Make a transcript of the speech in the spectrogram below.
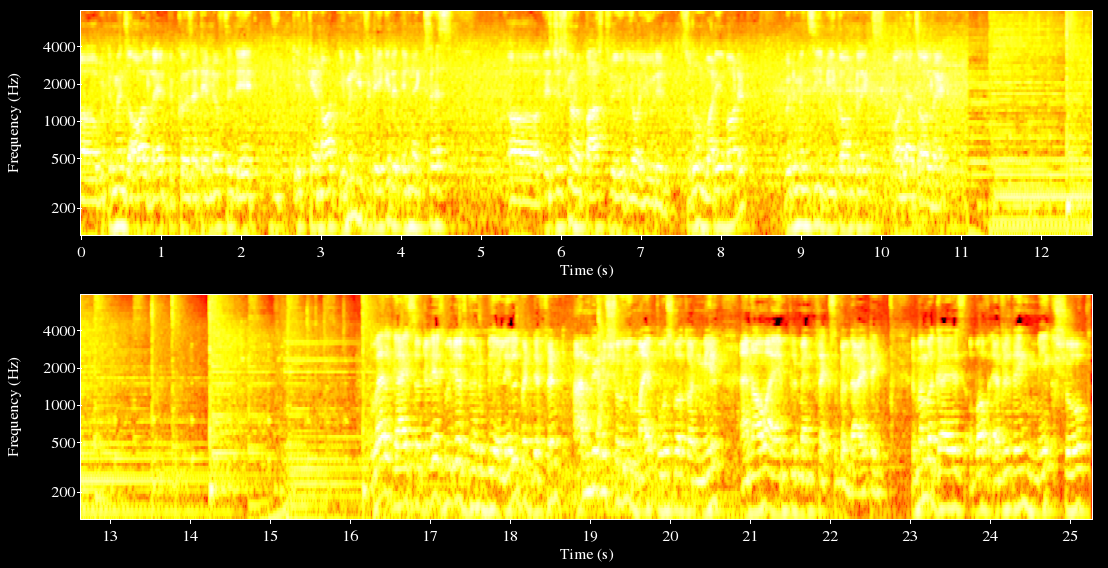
uh, vitamins are all right because at the end of the day, you it cannot even if you take it in excess, uh, it's just gonna pass through your urine. So don't worry about it. Vitamin C, B complex, all that's all right. Well guys, so today's video is going to be a little bit different. I'm going to show you my post-workout meal and how I implement flexible dieting. Remember guys, above everything, make sure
